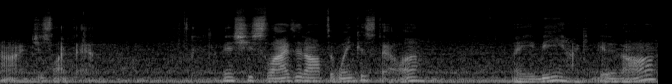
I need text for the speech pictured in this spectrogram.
Alright, just like that. Then she slides it off the Wink of Stella. Maybe I can get it off.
